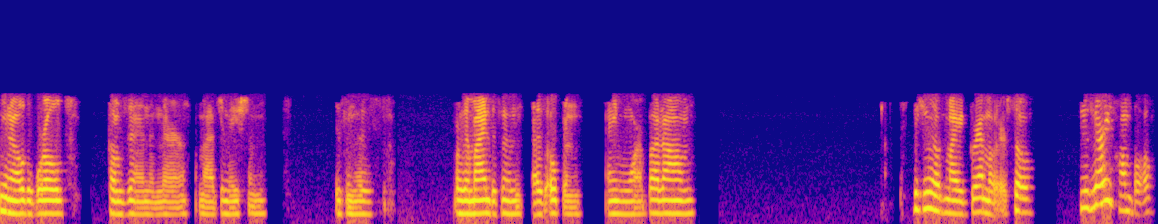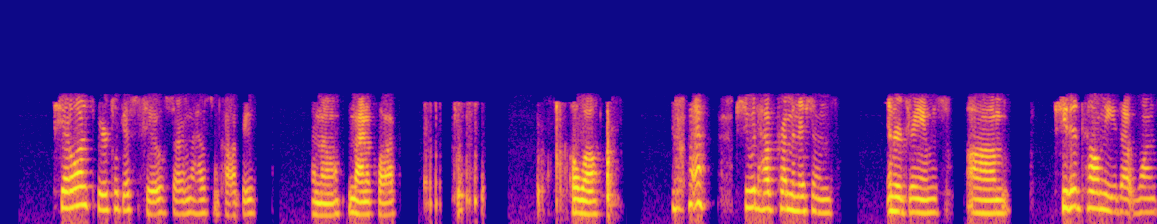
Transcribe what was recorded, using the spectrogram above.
you know, the world comes in and their imagination isn't as or their mind isn't as open anymore. But um speaking of my grandmother, so she was very humble. She had a lot of spiritual gifts too. Sorry, I'm gonna have some coffee. I know, nine o'clock. Oh well. she would have premonitions in her dreams. Um, she did tell me that once,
